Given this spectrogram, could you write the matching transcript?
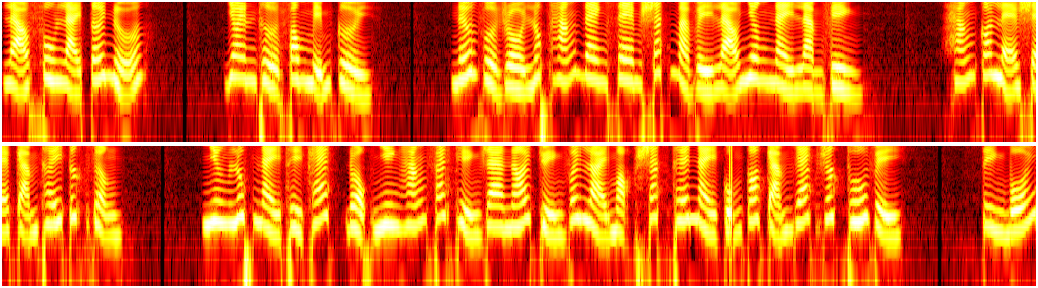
lão phu lại tới nữa. Doanh Thừa Phong mỉm cười. Nếu vừa rồi lúc hắn đang xem sách mà vị lão nhân này làm phiền, hắn có lẽ sẽ cảm thấy tức giận. Nhưng lúc này thì khác, đột nhiên hắn phát hiện ra nói chuyện với loại mọt sách thế này cũng có cảm giác rất thú vị. Tiền bối,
